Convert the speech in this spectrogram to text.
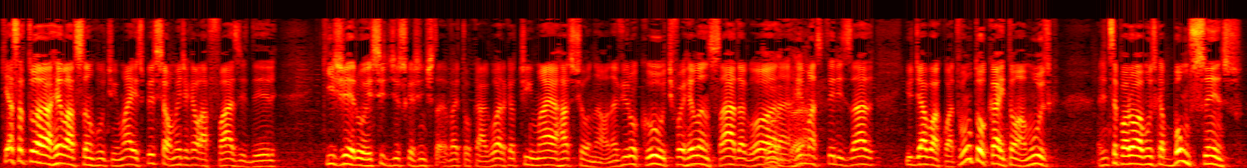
Que essa tua relação com o Tim Maia, especialmente aquela fase dele que gerou esse disco que a gente tá, vai tocar agora, que é o Tim Maia Racional, né? Virou cult, foi relançado agora, remasterizado e o Diabo 4. Vamos tocar então a música. A gente separou a música Bom Senso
